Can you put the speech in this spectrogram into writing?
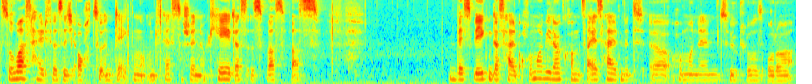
sowas halt für sich auch zu entdecken und festzustellen, okay, das ist was, was weswegen das halt auch immer wieder kommt, sei es halt mit äh, hormonellem Zyklus oder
